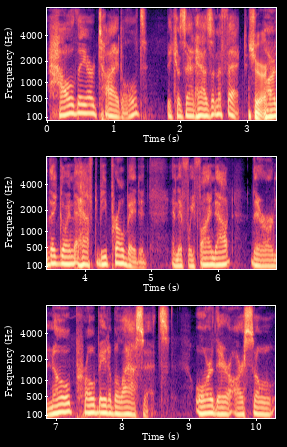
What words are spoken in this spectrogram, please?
how they are titled, because that has an effect. Sure. Are they going to have to be probated? And if we find out there are no probatable assets, or there are so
